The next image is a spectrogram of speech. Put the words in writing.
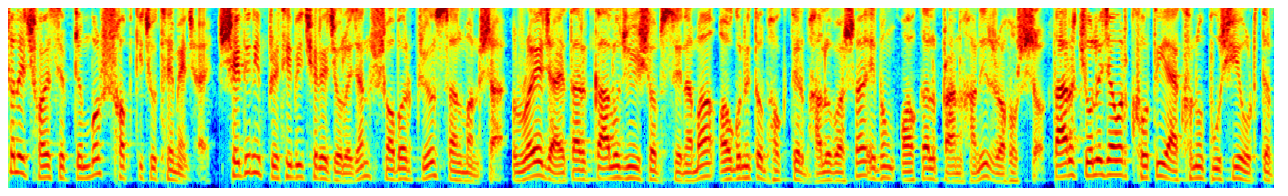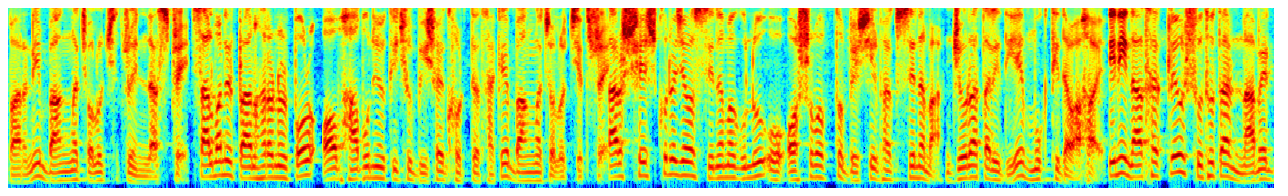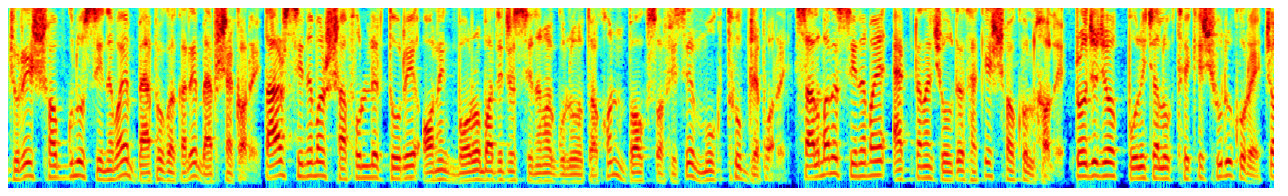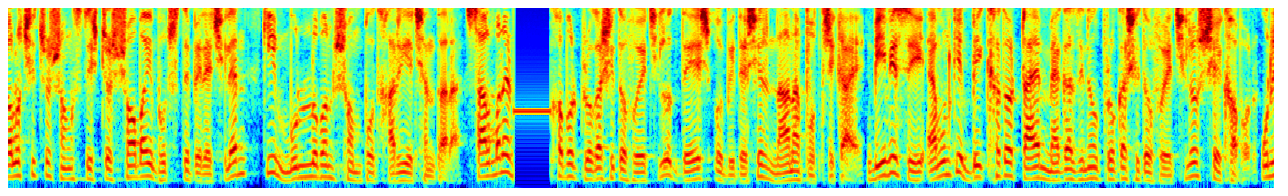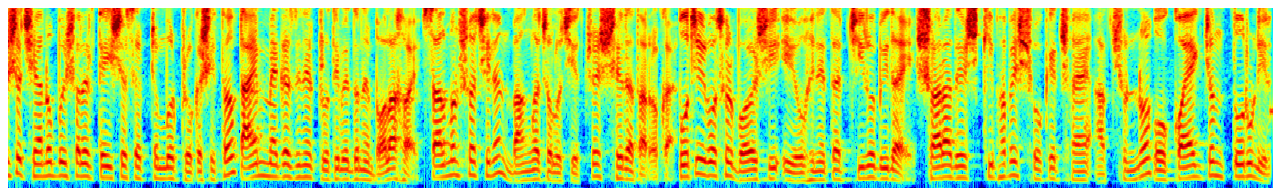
সালে ছয় সেপ্টেম্বর সবকিছু থেমে যায়। সেদিনই পৃথিবী ছেড়ে চলে যান সবার প্রিয় সালমান শাহ। রয়ে যায় তার কালোজয়ী সব সিনেমা, অগণিত ভক্তের ভালোবাসা এবং অকাল প্রাণহানির রহস্য। তার চলে যাওয়ার ক্ষতি এখনও পুষিয়ে উঠতে পারেনি বাংলা চলচ্চিত্র ইন্ডাস্ট্রি। সালমানের প্রাণ হারানোর পর অভাবনীয় কিছু বিষয় ঘটতে থাকে বাংলা চলচ্চিত্রে। তার শেষ করে যাওয়া সিনেমাগুলো ও অসমাপ্ত বেশিরভাগ সিনেমা জোড়াতালি দিয়ে মুক্তি দেওয়া হয়। তিনি না থাকলেও শুধু তার নামের জোরে সবগুলো সিনেমায় ব্যাপক আকারে ব্যবসা করে। তার সিনেমার সাফল্যের তোরে অনেক বড় বাজেটের সিনেমাগুলো তখন বক্স অফিসে মুখ থুবড়ে পড়ে। সালমানের সিনেমায় একটানা চলতে থাকে সকল হলে। প্রযোজক, পরিচালক থেকে শুরু করে চলচ্চিত্র সংশ্লিষ্ট সবাই বুঝতে পেরেছিলেন কি মূল্যবান সম্পদ হারিয়েছেন তারা। সালমানের খবর প্রকাশিত হয়েছিল দেশ ও বিদেশের নানা পত্রিকায়। বিবিসি এমনকি বিখ্যাত টাইম ম্যাগাজিনেও প্রকাশিত হয়েছিল সে খবর। উনিশশো ছিয়ানব্বই সালের তেইশে সেপ্টেম্বর প্রকাশিত টাইম ম্যাগাজিনের প্রতিবেদনে বলা হয়, সালমান শাহ ছিলেন বাংলা চলচ্চিত্রের সেরা তারকা। পঁচিশ বছর বয়সী এই অভিনেতার চিরবিদায়ে সারা দেশ কীভাবে শোকের ছায়া আচ্ছন্ন ও কয়েকজন তরুণীর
